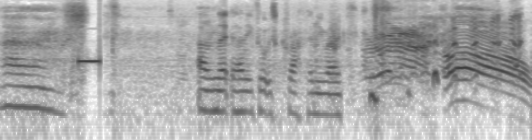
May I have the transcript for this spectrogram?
Oh, shit. And he thought it was crap anyway. Oh!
